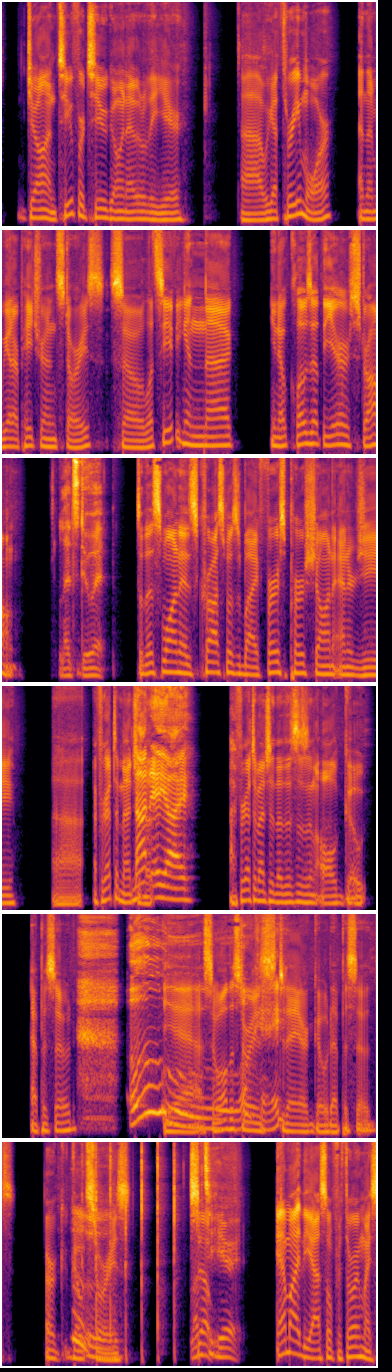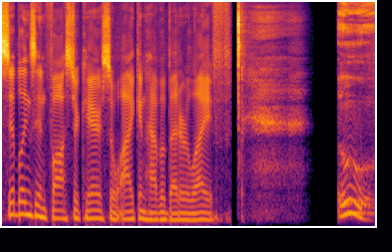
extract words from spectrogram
John, two for two going out of the year. Uh, we got three more, and then we got our Patreon stories. So let's see if you can, uh, you know, close out the year strong. Let's do it. So this one is cross posted by First Per Sean Energy. Uh, I forgot to mention. Not that, AI. I forgot to mention that this is an all goat episode. Oh, yeah. So all the stories okay. today are goat episodes or goat Ooh. stories. Love so to hear it. Am I the asshole for throwing my siblings in foster care so I can have a better life? Ooh.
